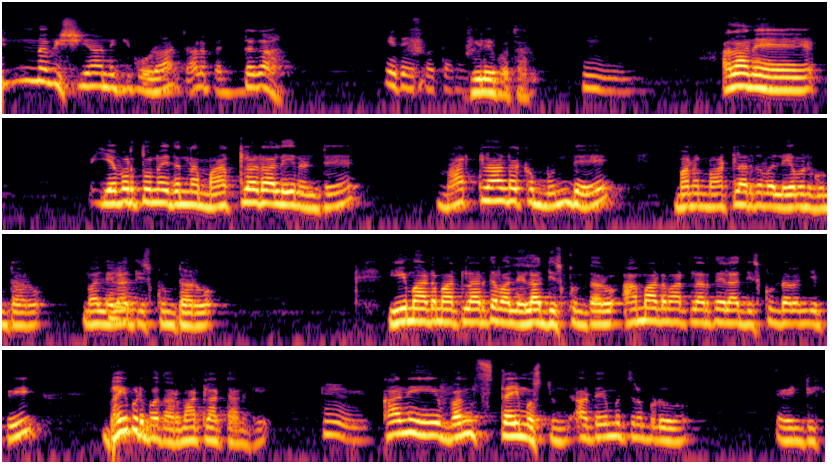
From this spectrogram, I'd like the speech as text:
చిన్న విషయానికి కూడా చాలా పెద్దగా ఫీల్ అయిపోతారు. అలానే ఎవరితోనో ఏదన్నా మాట్లాడాలి అని అంటే మాట్లాడక ముందే మనం మాట్లాడితే వాళ్ళు ఏమనుకుంటారు? వాళ్ళు ఎలా తీసుకుంటారు? ఈ మాట మాట్లాడితే వాళ్ళు ఎలా తీసుకుంటారు? ఆ మాట మాట్లాడితే ఎలా తీసుకుంటారు అని చెప్పి భయపడిపోతారు మాట్లాడటానికి. కానీ వన్స్ టైం వస్తుంది. ఆ టైం వచ్చినప్పుడు ఏంటి?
